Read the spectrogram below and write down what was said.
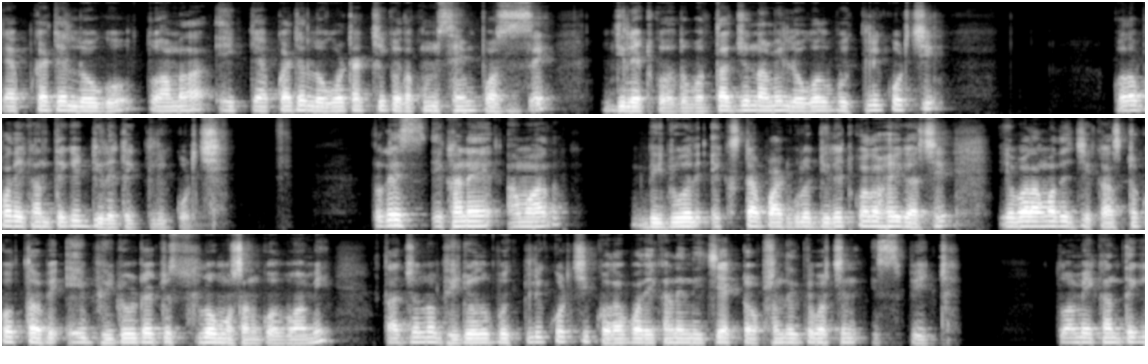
ক্যাপকাটের লোগো তো আমরা এই ক্যাপকাটের লোগোটা ঠিক ওরকম সেম প্রসেসে ডিলেট করে দেবো। তার জন্য আমি লোগোর উপর ক্লিক করছি। করার পর এখান থেকে ডিলেটে ক্লিক করছি। তো গাইস এখানে আমার ভিডিওর এক্সট্রা পার্টগুলো ডিলেট করা হয়ে গেছে। এবার আমাদের যে কাজটা করতে হবে, এই ভিডিওটা একটু স্লো মোশন করব আমি। তার জন্য ভিডিওর উপর ক্লিক করছি। করার পর এখানে নিচে একটা অপশান দেখতে পাচ্ছেন স্পিড তো আমি এখান থেকে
